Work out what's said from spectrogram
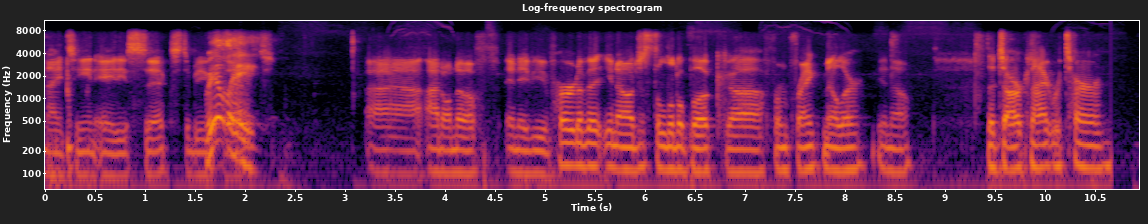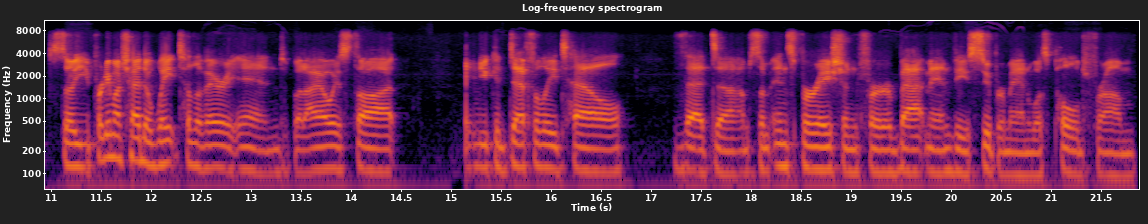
1986 to be Really? exact. Uh, I don't know if any of you have heard of it. You know, just a little book uh, from Frank Miller. You know, The Dark Knight Return. So you pretty much had to wait till the very end. But I always thought, and you could definitely tell that um, some inspiration for Batman v Superman was pulled from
